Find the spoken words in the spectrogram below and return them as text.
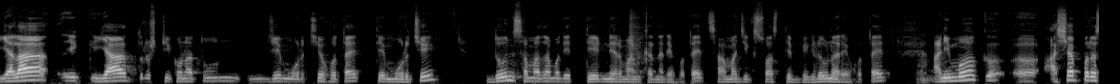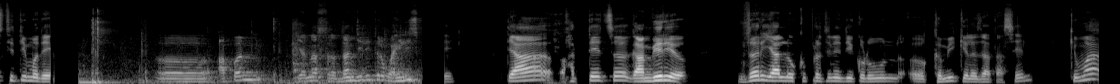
याला एक या दृष्टिकोनातून जे मोर्चे होत आहेत ते मोर्चे दोन समाजामध्ये तेढ निर्माण करणारे होत आहेत सामाजिक स्वास्थ्य बिघडवणारे होत आहेत आणि मग अशा परिस्थितीमध्ये आपण यांना श्रद्धांजली तर वाहिलीच पाहिजे. त्या हत्येचं गांभीर्य जर या लोकप्रतिनिधीकडून कमी केलं जात असेल किंवा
